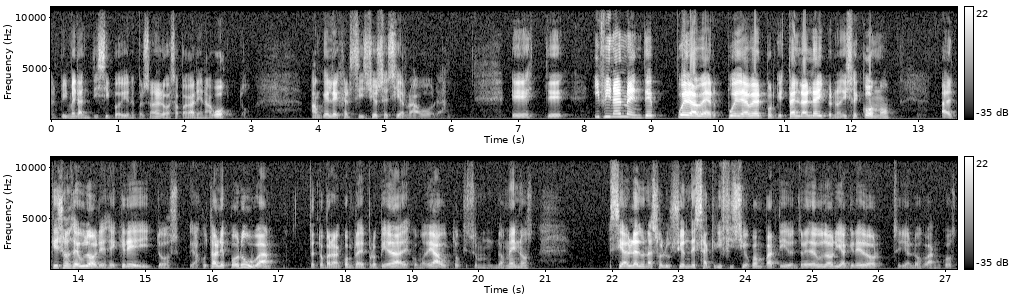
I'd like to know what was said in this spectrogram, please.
el primer anticipo de bienes personales lo vas a pagar en agosto aunque el ejercicio se cierra ahora. Este, y finalmente puede haber, puede haber, porque está en la ley, pero no dice cómo, aquellos deudores de créditos ajustables por UVA, tanto para la compra de propiedades como de autos, que son los menos, se habla de una solución de sacrificio compartido entre deudor y acreedor, serían los bancos,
